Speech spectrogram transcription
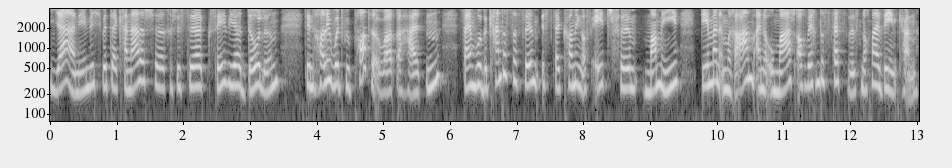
Ja, nämlich wird der kanadische Regisseur Xavier Dolan den Hollywood Reporter Award erhalten. Sein wohl bekanntester Film ist der Coming-of-Age-Film Mummy, den man im Rahmen einer Hommage auch während des Festivals nochmal sehen kann.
